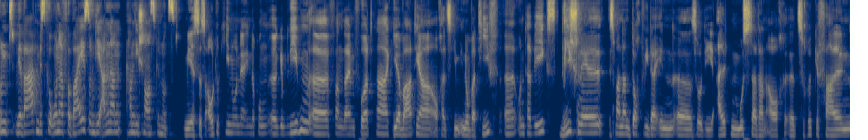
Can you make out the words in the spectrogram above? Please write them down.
und wir warten, bis Corona vorbei ist und die anderen haben die Chance genutzt. Mir ist das Autokino in Erinnerung äh, geblieben äh, von deinem Vortrag. Ihr wart ja auch als Team innovativ äh, unterwegs. Wie schnell ist man dann doch wieder in äh, so die alten Muster dann auch äh, zurückgefallen?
